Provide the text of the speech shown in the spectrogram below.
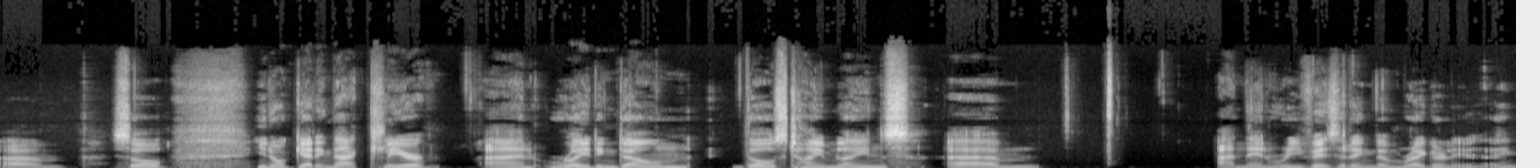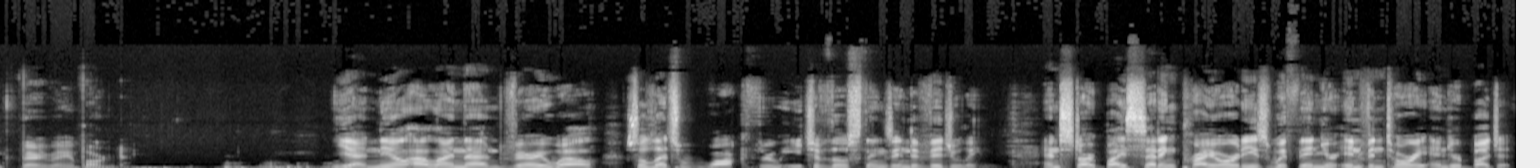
Um, so, you know, getting that clear and writing down those timelines um, and then revisiting them regularly is, I think, very, very important. Yeah, Neil outlined that very well. So let's walk through each of those things individually and start by setting priorities within your inventory and your budget.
